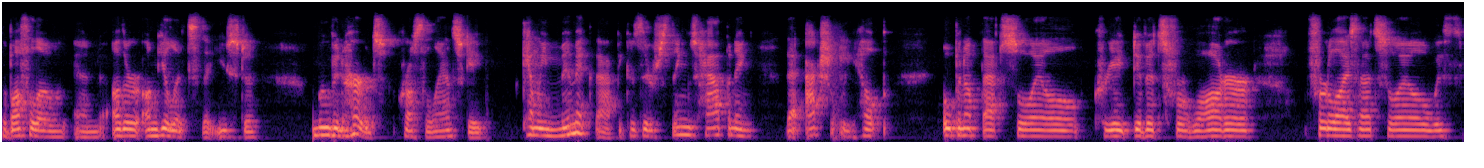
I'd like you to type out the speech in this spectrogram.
the buffalo and other ungulates that used to move in herds across the landscape. Can we mimic that? Because there's things happening that actually help open up that soil, create divots for water, fertilize that soil with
